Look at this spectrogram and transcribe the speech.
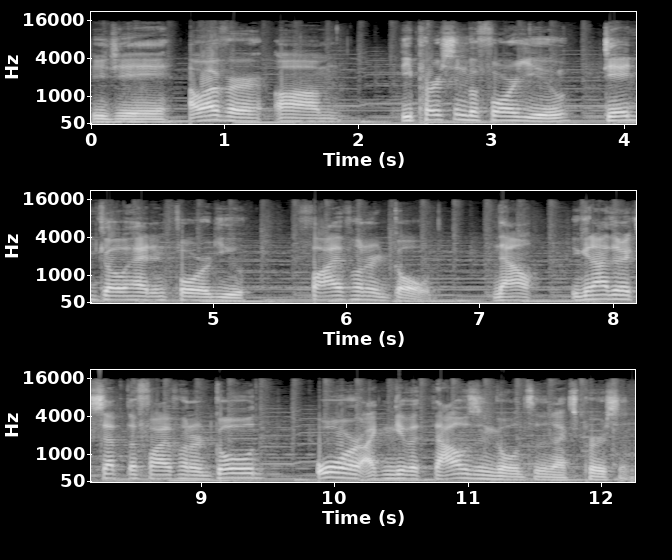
GG. However, um, the person before you did go ahead and forward you 500 gold. Now, you can either accept the 500 gold, or I can give a thousand gold to the next person.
